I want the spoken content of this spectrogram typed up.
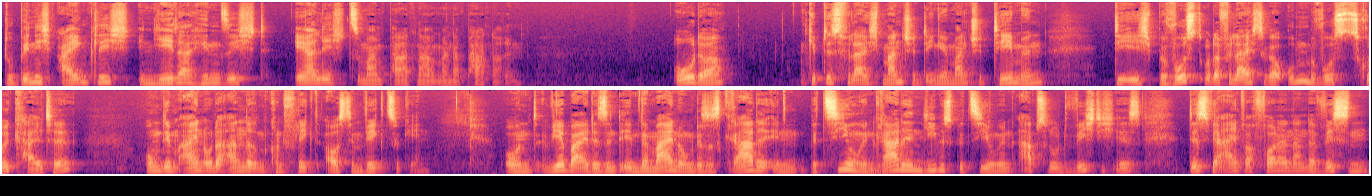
du bin ich eigentlich in jeder Hinsicht ehrlich zu meinem Partner, meiner Partnerin? Oder gibt es vielleicht manche Dinge, manche Themen, die ich bewusst oder vielleicht sogar unbewusst zurückhalte, um dem einen oder anderen Konflikt aus dem Weg zu gehen. Und wir beide sind eben der Meinung, dass es gerade in Beziehungen, gerade in Liebesbeziehungen absolut wichtig ist, dass wir einfach voneinander wissen,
